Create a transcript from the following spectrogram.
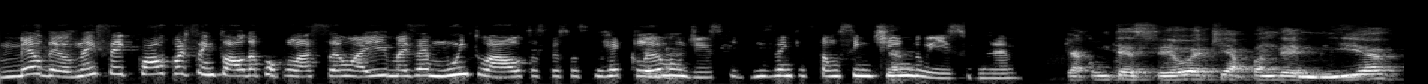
meu Deus, nem sei qual o percentual da população aí, mas é muito alto as pessoas que reclamam disso, que dizem que estão sentindo é. isso, né? que aconteceu é que a pandemia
